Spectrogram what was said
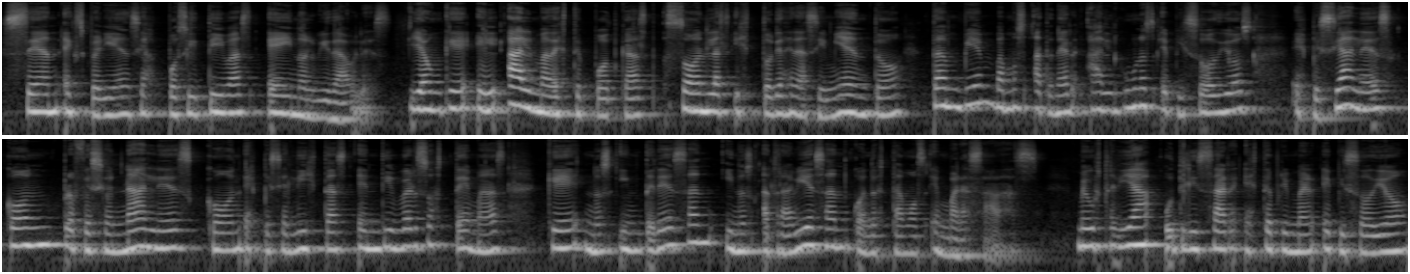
sean experiencias positivas e inolvidables. Y aunque el alma de este podcast son las historias de nacimiento, también vamos a tener algunos episodios especiales con profesionales, con especialistas en diversos temas que nos interesan y nos atraviesan cuando estamos embarazadas. Me gustaría utilizar este primer episodio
